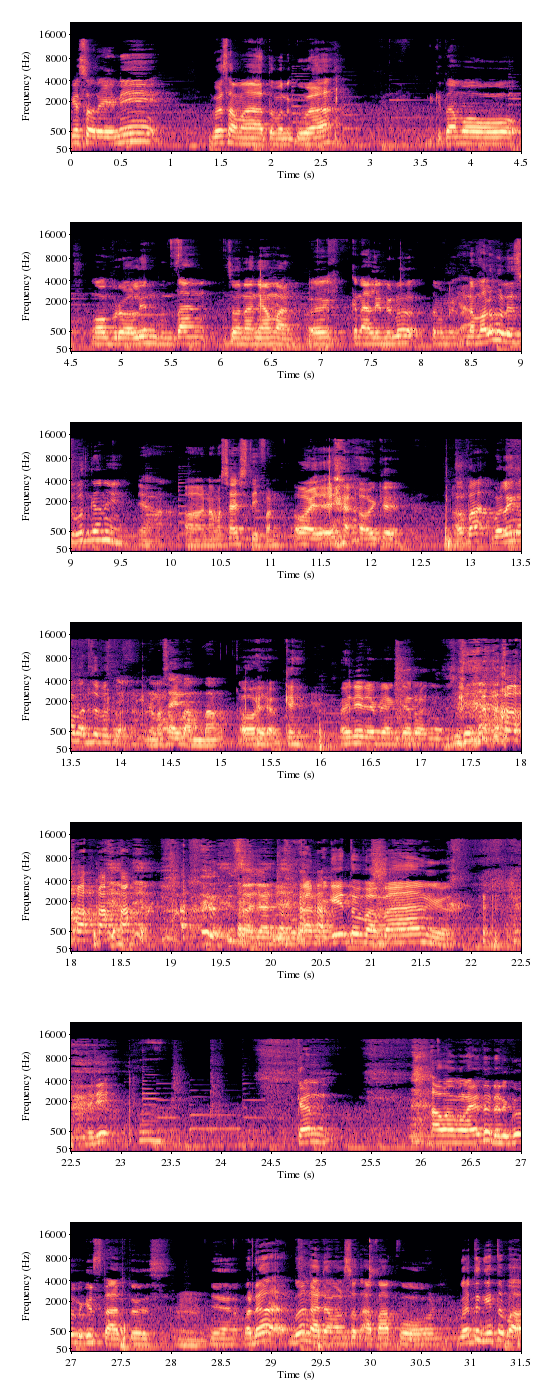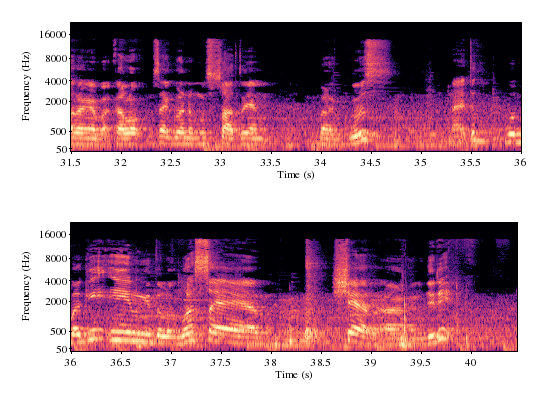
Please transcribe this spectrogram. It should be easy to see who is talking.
Speaker 1: Oke sore ini gue sama temen gue kita mau ngobrolin tentang zona nyaman. Eh, kenalin dulu temen lu. Nama lu boleh sebut gak nih?
Speaker 2: Ya, eh, nama saya Steven.
Speaker 1: Oh iya, oke. Bapak boleh nggak pak disebut pak?
Speaker 3: Nama saya Bambang.
Speaker 1: Oh iya oke. Oh ini dia yang keronya.
Speaker 2: Bisa jadi.
Speaker 1: Bukan begitu Bambang. Jadi kan awal mulai itu dari gue bikin status.
Speaker 2: Hmm.
Speaker 1: Ya, padahal gue nggak ada maksud apa pun. Gue tuh gitu pak orangnya pak. Kalau misalnya gue nemu sesuatu yang bagus, nah itu gue bagiin gitu loh. Gue share, share. Ah, jadi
